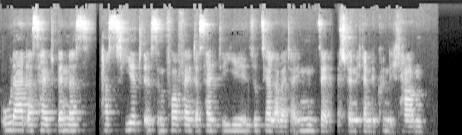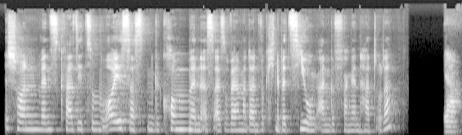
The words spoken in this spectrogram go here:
oder dass halt, wenn das passiert ist im Vorfeld, dass halt die SozialarbeiterInnen selbstständig dann gekündigt haben. Schon, wenn es quasi zum Äußersten gekommen ist, also wenn man dann wirklich eine Beziehung angefangen hat, oder? Ja.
